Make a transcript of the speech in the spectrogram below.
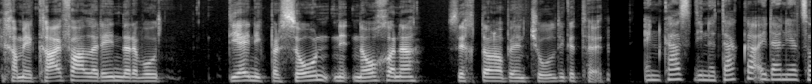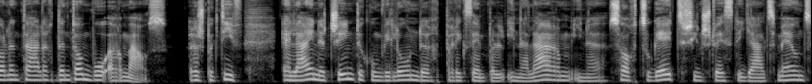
ich kann mich keinen Fall erinnern, wo diejenige Person nicht nachher sich da noch entschuldigt hat. En cas di attacca ai Daniel Zollenthaler den tombo armaus. Respektiv, alleine cento cum vilonder, per exempel in alarm, in a sort zuget, schin stwesti als meuns,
